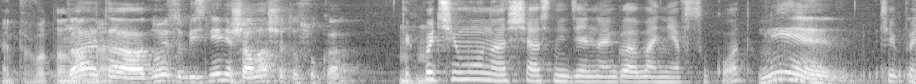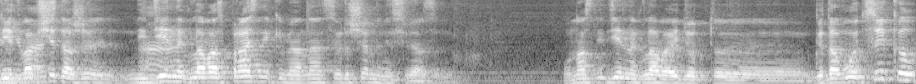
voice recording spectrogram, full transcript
Это вот оно, да, это одно из объяснений, шалаш это сука. Так почему у нас сейчас недельная глава не в Сукот? Не, Типа Лид, не вообще важно. даже недельная глава с праздниками, она совершенно не связана. У нас недельная глава идет э, годовой цикл,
